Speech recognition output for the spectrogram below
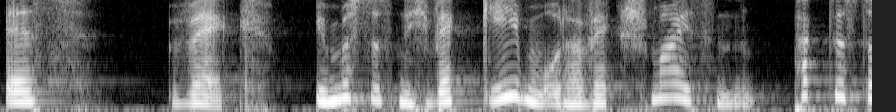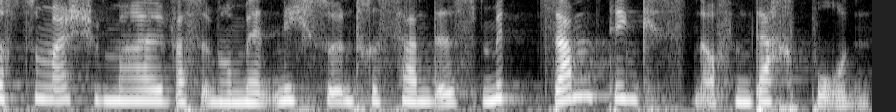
es weg. Ihr müsst es nicht weggeben oder wegschmeißen. Packt es doch zum Beispiel mal, was im Moment nicht so interessant ist, mitsamt den Kisten auf dem Dachboden.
